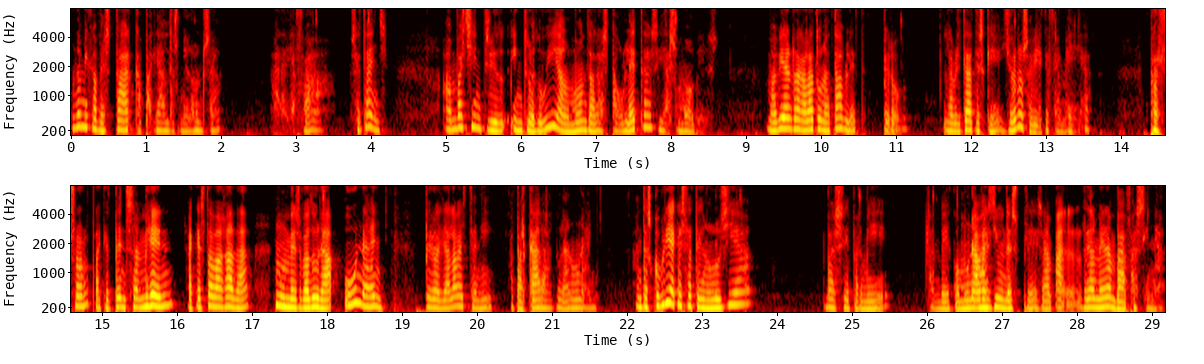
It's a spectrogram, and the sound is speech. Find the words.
Una mica més tard, cap allà al 2011, ara ja fa 7 anys, em vaig introduir al món de les tauletes i els mòbils. M'havien regalat una tablet, però la veritat és que jo no sabia què fer amb ella. Per sort, aquest pensament, aquesta vegada, només va durar un any, però allà la vaig tenir aparcada durant un any. En descobrir aquesta tecnologia va ser per mi també com un abans i un després. Realment em va fascinar.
